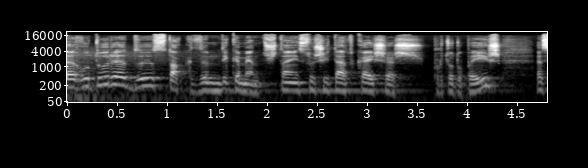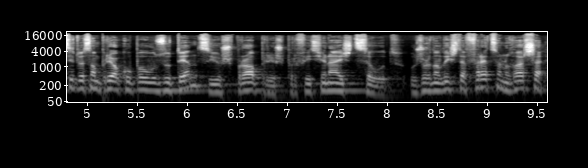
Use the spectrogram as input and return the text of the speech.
A ruptura de estoque de medicamentos tem suscitado queixas por todo o país. A situação preocupa os utentes e os próprios profissionais de saúde. O jornalista Fredson Rocha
